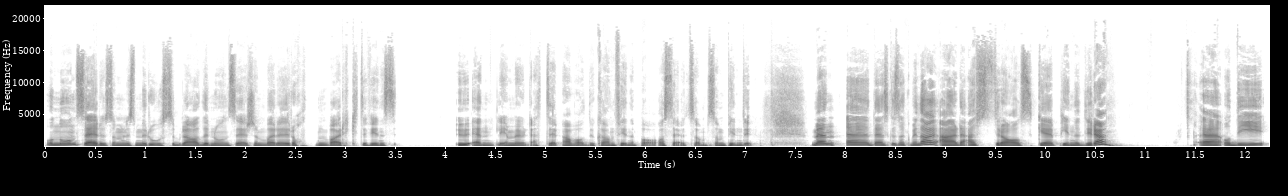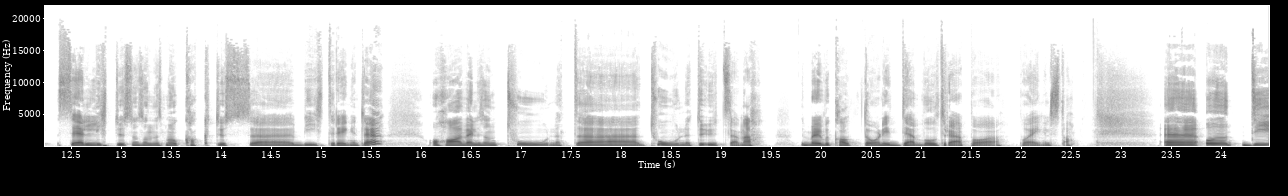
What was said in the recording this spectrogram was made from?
Og noen ser ut som liksom roseblader, noen ser ut som bare råtten bark. Det fins uendelige muligheter av hva du kan finne på å se ut som som pinnedyr. Men eh, det jeg skal snakke om i dag, er det australske pinnedyret. Eh, og de ser litt ut som sånne små kaktusbiter, egentlig. Og har veldig sånn tornete, tornete utseende. Det ble vel kalt Dorny Devil, tror jeg, på, på engelsk. da. Eh, og de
